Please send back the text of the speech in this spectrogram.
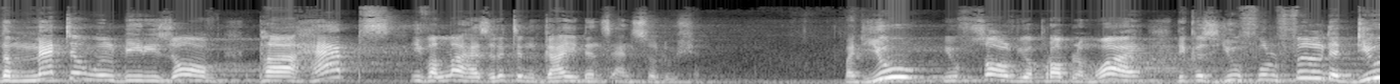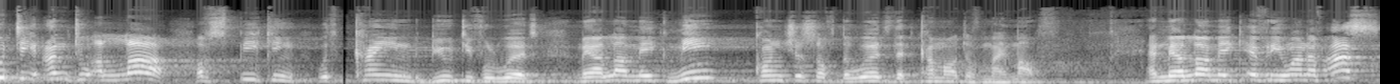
the matter will be resolved. Perhaps if Allah has written guidance and solution. But you, you've solved your problem. Why? Because you fulfilled a duty unto Allah of speaking with kind, beautiful words. May Allah make me conscious of the words that come out of my mouth. And may Allah make every one of us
